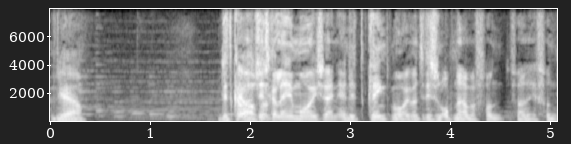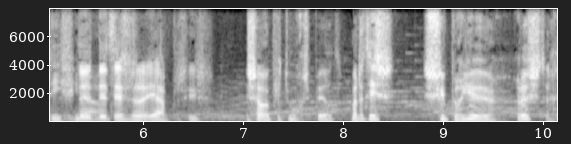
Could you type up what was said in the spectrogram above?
Ja. Dit kan, Ja, het- alleen mooi zijn en dit klinkt mooi. Want het is een opname van, van, van die finale. Dit, dit is, eh, ja, precies. Zo heb je toen gespeeld. Maar dat is superieur, rustig.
